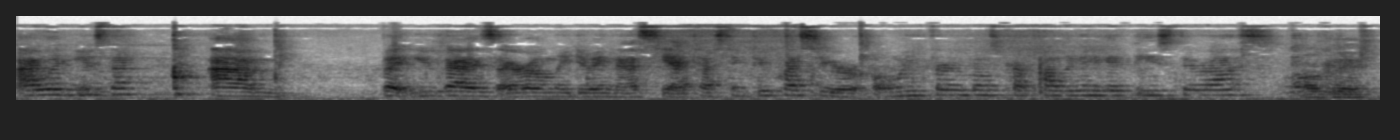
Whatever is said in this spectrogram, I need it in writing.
I wouldn't use them. Um, but you guys are only doing the STI testing through Quest, so you're only for the most part probably going to get these through us. Okay.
